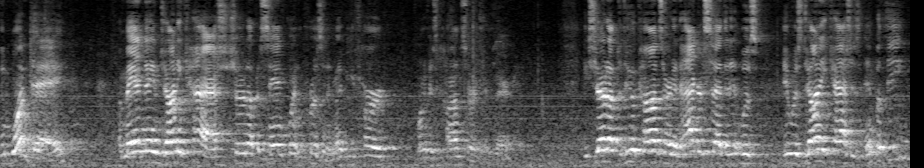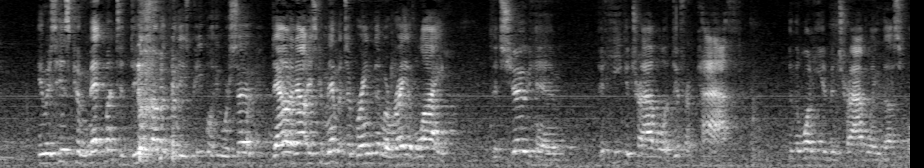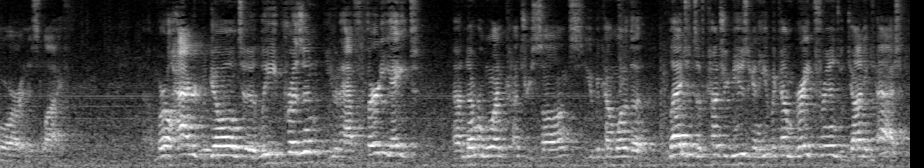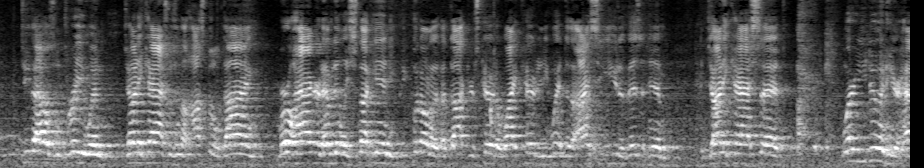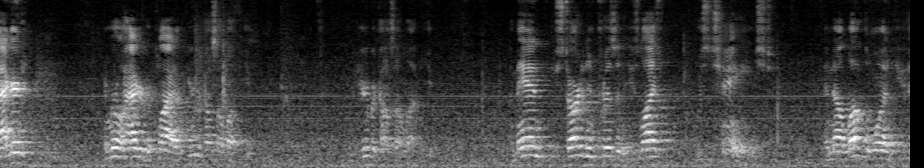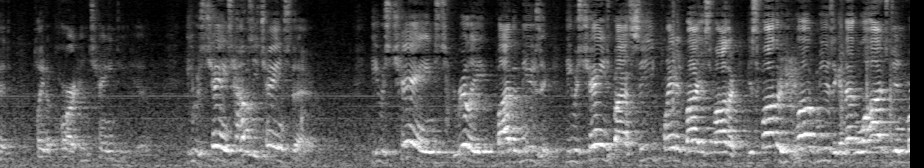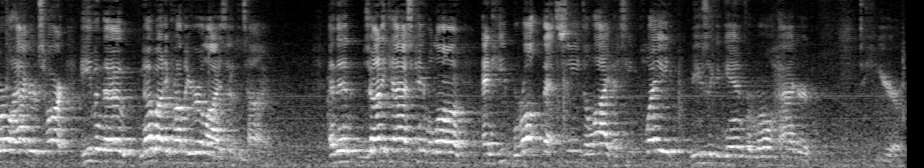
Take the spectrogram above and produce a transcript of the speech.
Then one day, a man named Johnny Cash showed up at San Quentin Prison, and maybe you've heard one of his concerts from there. He showed up to do a concert, and Haggard said that it was, it was Johnny Cash's empathy it was his commitment to do something for these people who were so down and out, his commitment to bring them a ray of light that showed him that he could travel a different path than the one he had been traveling thus far in his life. Uh, Merle Haggard would go on to leave prison. He would have 38 uh, number one country songs. He would become one of the legends of country music, and he would become great friends with Johnny Cash. 2003 when Johnny Cash was in the hospital dying. Merle Haggard evidently snuck in. He, he put on a, a, doctor's coat, a white coat, and he went into the ICU to visit him. And Johnny Cash said, What are you doing here, Haggard? And Merle Haggard replied, I'm here because I love you. I'm here because I love you. A man who started in prison, whose life was changed, and now loved the one who had played a part in changing he was changed. How was he changed though? He was changed really by the music. He was changed by a seed planted by his father. His father who loved music, and that lodged in Merle Haggard's heart, even though nobody probably realized it at the time. And then Johnny Cash came along and he brought that seed to light as he played music again for Merle Haggard to hear.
